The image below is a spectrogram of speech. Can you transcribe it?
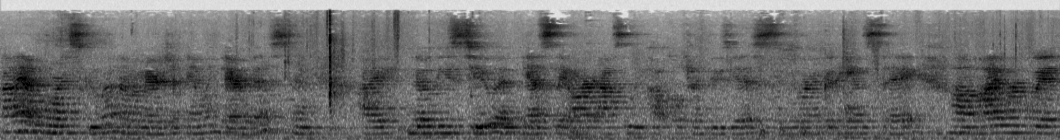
Hi, I'm Lauren Scuba, and I'm a marriage and family therapist, and I know these two, and yes, they are absolute pop culture enthusiasts, and you are in good hands today. Um, I work with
